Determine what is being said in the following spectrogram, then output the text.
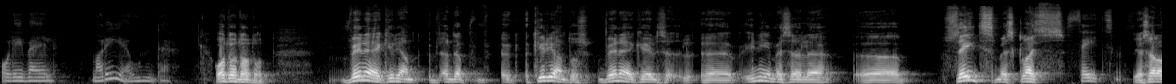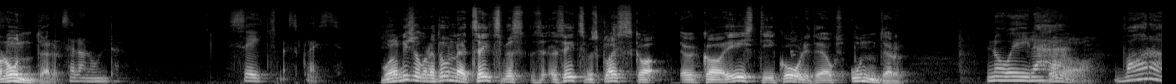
oli veel Marie Under oot,. oot-oot-oot, vene kirjand-, tähendab kirjandus venekeelsele äh, inimesele äh, seitsmes klass. seitsmes. ja seal on under. seal on under. seitsmes klass. mul on niisugune tunne, et seitsmes, seitsmes klass ka, ka Eesti koolide jaoks under. no ei lähe. vara,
